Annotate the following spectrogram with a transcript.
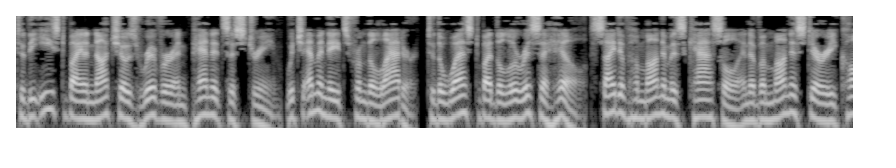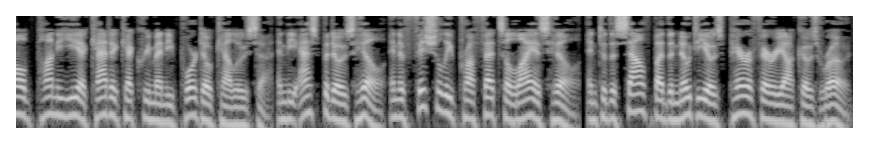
to the east by Anachos River and Panitsa stream which emanates from the latter, to the west by the Larissa Hill site of homonymous castle and of a monastery called Panagia Katakekrimeni Portokalousa and the Aspidos Hill and officially Prophets Elias Hill, and to the south by the Notios Periferiakos Road.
